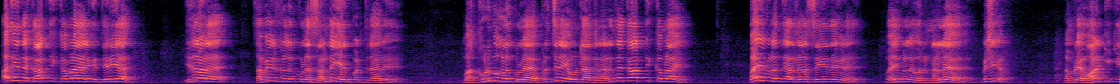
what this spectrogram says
அது இந்த கார்த்திக் கமலாயலுக்கு தெரியாது. இதனால சபைகளுக்குள்ள சண்டை ஏற்படுத்துறாரு குடும்பங்களுக்குள்ள பிரச்சனையை உண்டாக்குறாரு. இந்த கார்த்திக் கமலாயல் பைபிள் வந்து அதெல்லாம் செய்யறதே கிடையாது. பைபிள் ஒரு நல்ல விஷயம். நம்முடைய வாழ்க்கைக்கு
